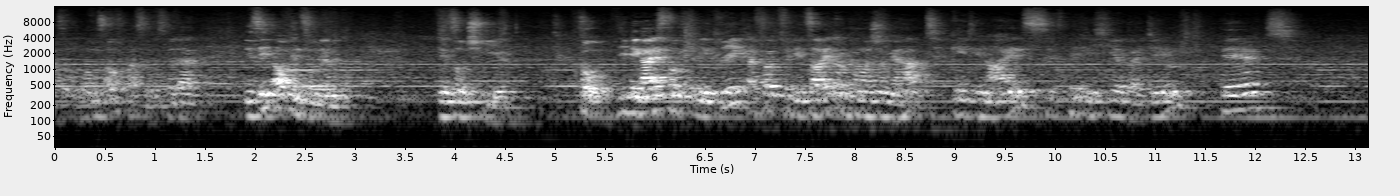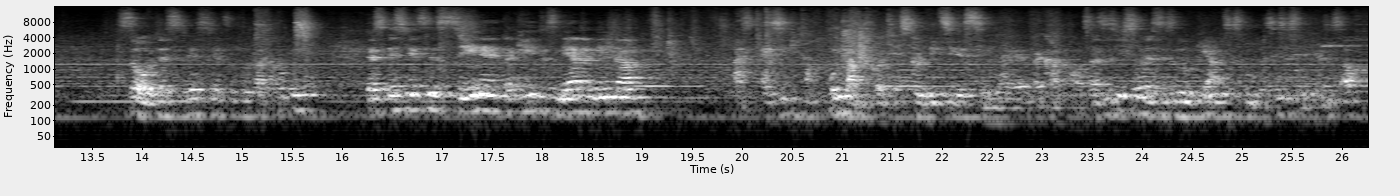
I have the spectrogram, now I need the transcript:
Also man muss aufpassen, dass wir da wir sind auch in so einem, in so einem Spiel. So, die Begeisterung für den Krieg erfolgt für die Zeitung, haben wir schon gehabt, geht in 1. Jetzt bin ich hier bei dem Bild. So, das ist jetzt, ich muss mal gucken. Das ist jetzt eine Szene, da geht es mehr oder minder. Also, es gibt auch unglaublich groteske und witzige Szenen bei, bei Kamphaus. Also, es ist nicht so, dass es nur ein ernstes Buch das ist es nicht. Es ist auch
